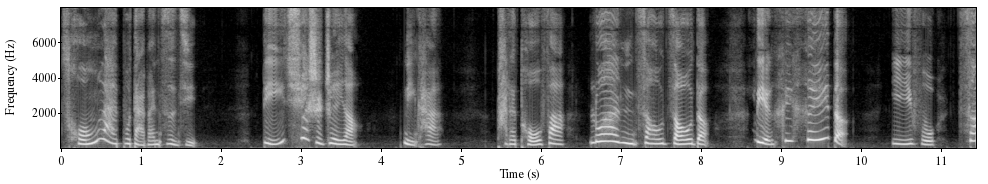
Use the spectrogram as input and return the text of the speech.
从来不打扮自己，的确是这样。你看，她的头发。乱糟糟的，脸黑黑的，衣服脏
